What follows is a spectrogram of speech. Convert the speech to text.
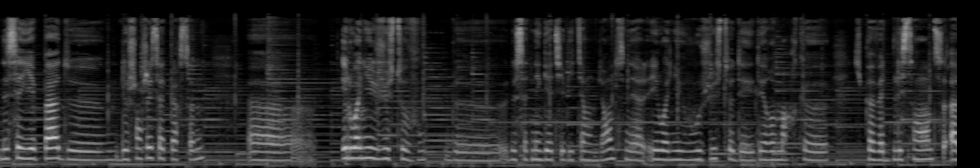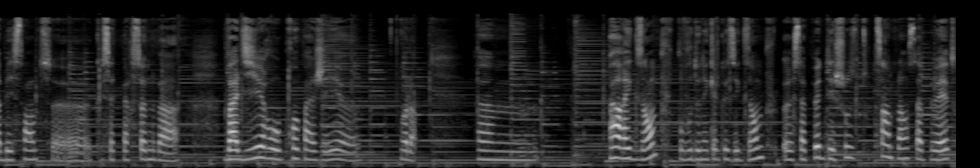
N'essayez pas de, changer cette personne éloignez juste vous de, cette négativité ambiante, éloignez-vous juste des, remarques euh, qui peuvent être blessantes, abaissantes, euh, que cette personne va, dire ou propager. Euh, voilà. par exemple, pour vous donner quelques exemples, ça peut être des choses toutes simples. Hein. Ça peut être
